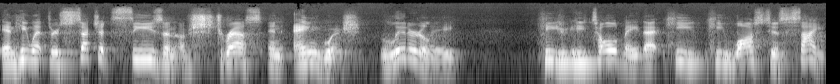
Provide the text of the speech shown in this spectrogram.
And he went through such a season of stress and anguish, literally, he, he told me that he, he lost his sight.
